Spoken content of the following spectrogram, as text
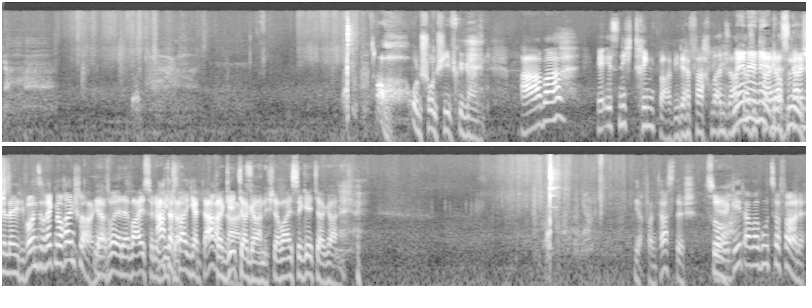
Oh, und schon schief gegangen. aber er ist nicht trinkbar, wie der Fachmann sagt. Nee, nee, also nee, keine, das nicht. keine Lady. Wollen Sie direkt noch einschlagen? Ja, das war ja der Weiße. Der Ach, geht das ja, war ja daran Der geht ja lag's. gar nicht. Der Weiße geht ja gar nicht. ja fantastisch. So. Der geht aber gut zur Fahne.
